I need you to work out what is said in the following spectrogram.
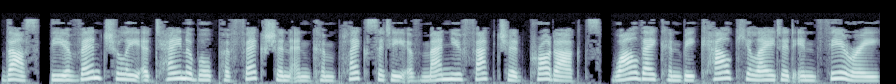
Thus, the eventually attainable perfection and complexity of manufactured products, while they can be calculated in theory,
